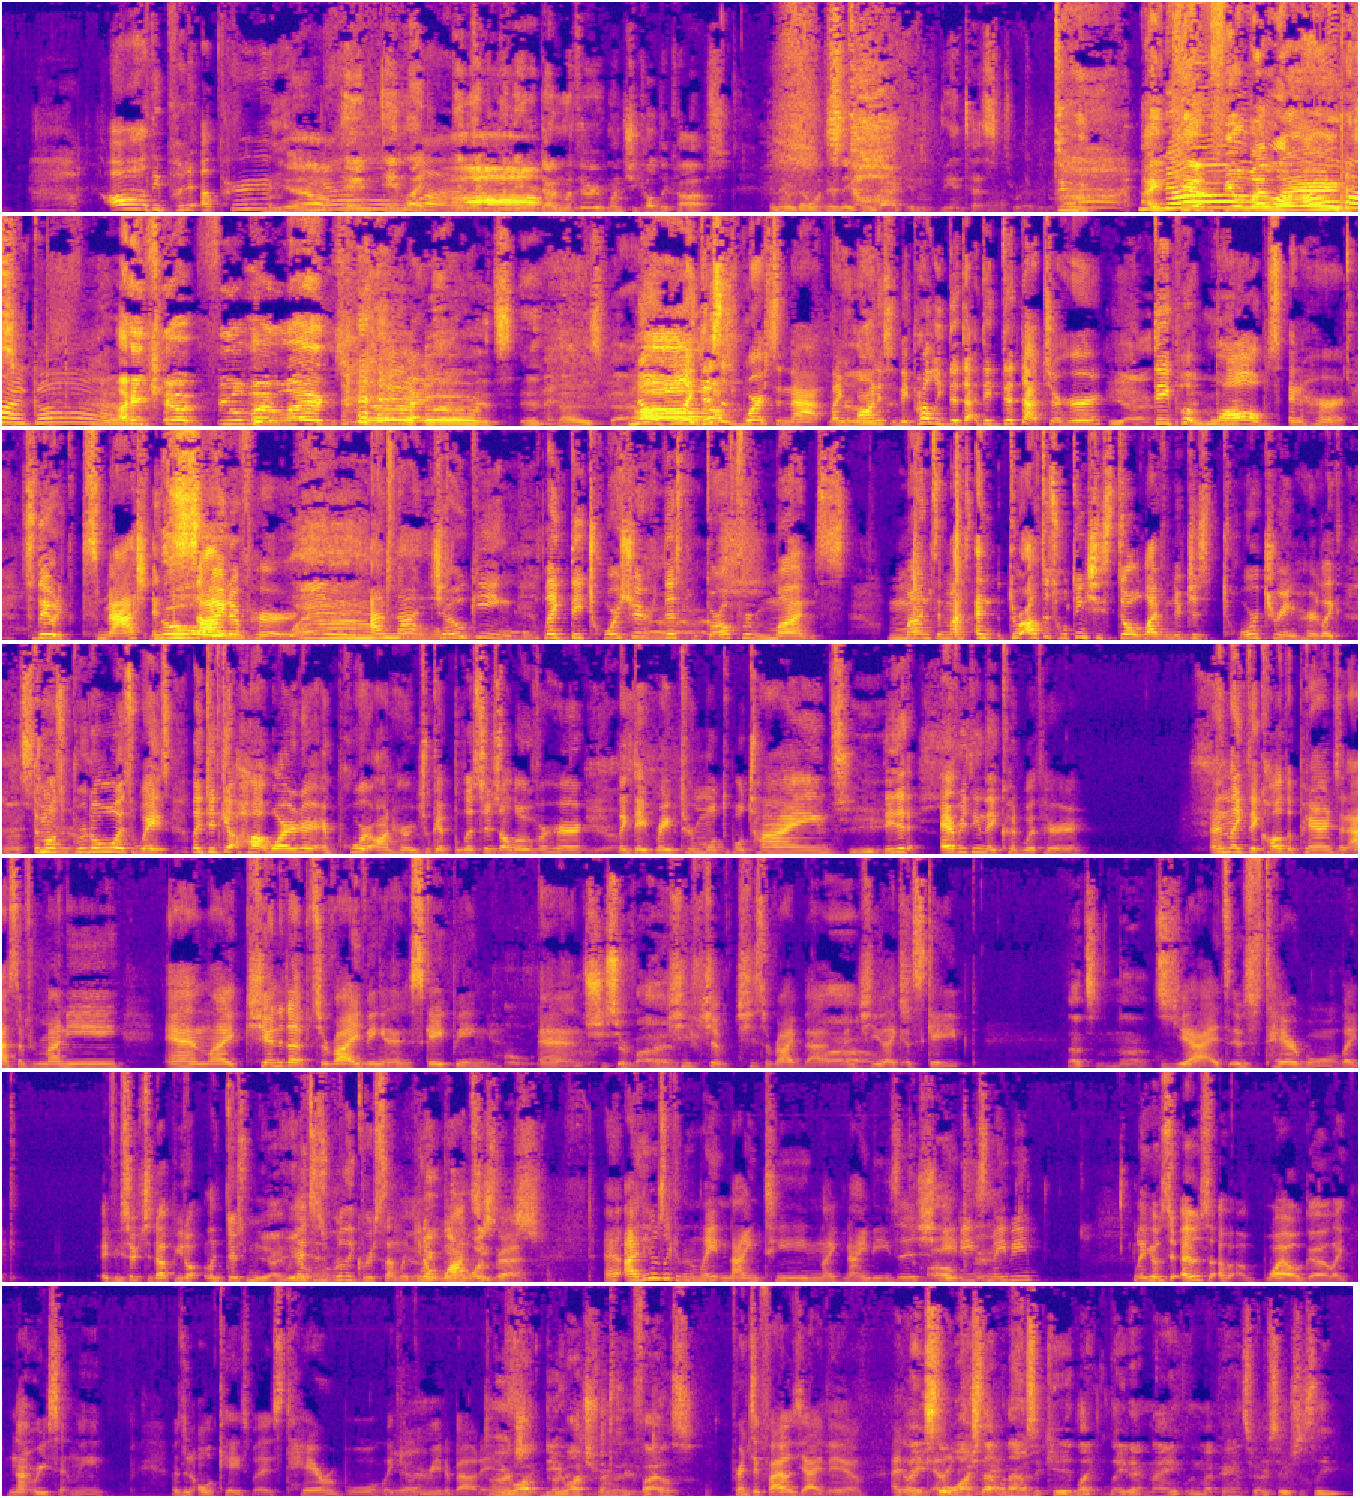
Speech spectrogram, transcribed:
Oh, they put it up her. Yeah. No. and and like and like when they Ah. were done with her when she called the cops and they were done with her they came back and the intestines were everywhere. Dude, I No! can't feel my legs. Oh my god. Yeah. I can't feel my legs. Yeah, no, it's it that was bad. No, but like this Ah. is worse than that. Like Really? honestly, they probably did that. They did that to her. Yeah. They put and more. bulbs in her so they would smash No inside of her. way, I'm not bro. joking. Oh, Like they tortured this girl for months, months and months, and throughout this whole thing, she's still alive, and they're just torturing her like that's the most terrible. brutalest ways. Like they'd get hot water and pour it on her, and she'll get blisters all over her. Yeah. Like they raped her multiple times. Jeez. They did everything they could with her. And like they called the parents and asked them for money and like she ended up surviving and escaping Oh, and She survived. she she, she survived that and she like escaped. That's nuts. Yeah, it's it was terrible. Like if you search it up, you don't like there's Yeah, you it's just really gruesome. Like yeah. you don't when want was to, bruh. this? And I think it was like in the late 19 like 90s ish, 80s Okay. maybe. Like it was it was a, a while ago, like not recently. It was an old case, but it's terrible. Like Yeah. if you read about it. Do you, actually wa- do you watch. Forensic Files? Forensic Files, yeah, I do. Yeah. I, I, used to like watch that when I was a kid, like late at night when my parents were upstairs to sleep.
